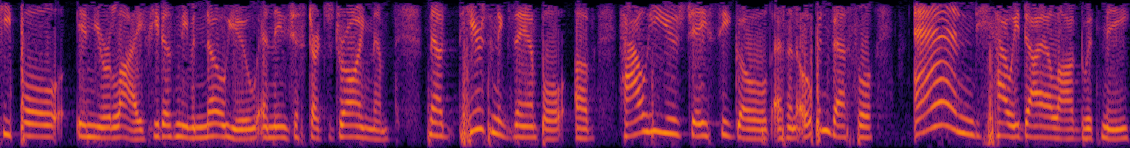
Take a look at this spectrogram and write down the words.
people in your life. He doesn't even know you, and then he just starts drawing them. Now, here's an example of how he used J.C. Gold as an open vessel and how he dialogued with me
